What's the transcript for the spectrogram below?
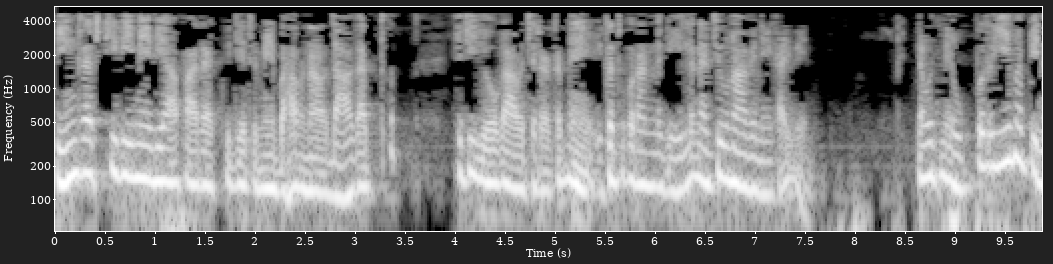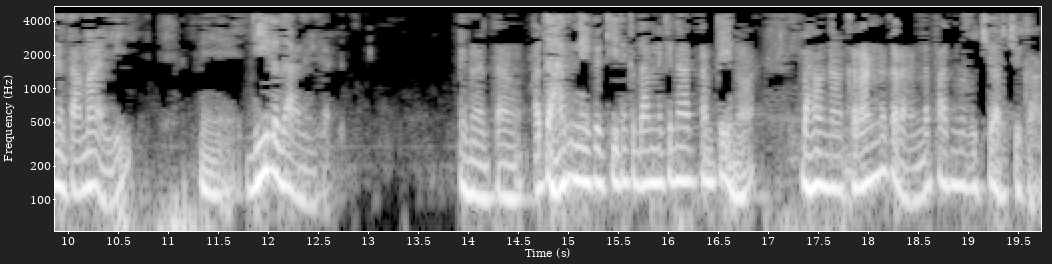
පින් රැස් කිරීමේ ව්‍යාපාරයක් විදිහට මේ භාවනාව දාගත්තොත් ඉතින් යෝගාවචරයට මේ එකතු කරන්න ගිහිල්ලා නැති වුණා වෙන එකයි වෙන්නේ. නමුත් මේ උපරිම පින තමයි මේ දීලා දාන එක. එහෙම නැත්නම් අදහරින එක කියන එක දන්න කෙනාට නම් පේනවා. භාවනා කරන්න කරන්න පරණ රුචි අර්චිකා.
